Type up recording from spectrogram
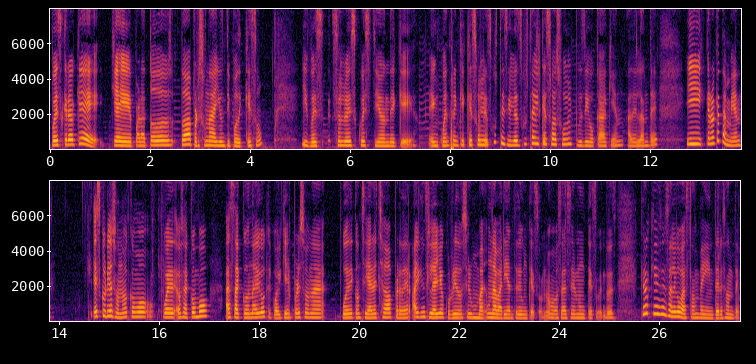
pues creo que, que para todos, toda persona hay un tipo de queso. Y pues solo es cuestión de que encuentren qué queso les guste. Si les gusta el queso azul, pues digo, cada quien, adelante. Y creo que también es curioso, ¿no? Cómo puede, o sea, cómo hasta con algo que cualquier persona puede considerar echado a perder, a alguien se le haya ocurrido hacer una variante de un queso, ¿no? O sea, hacer un queso. Entonces, creo que eso es algo bastante interesante.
